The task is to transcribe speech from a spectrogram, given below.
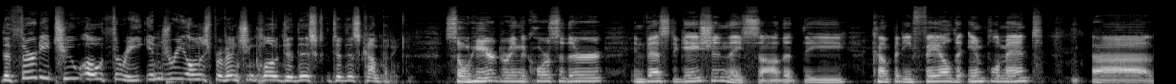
the 3203 injury illness prevention code to this, to this company? So here, during the course of their investigation, they saw that the company failed to implement uh,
